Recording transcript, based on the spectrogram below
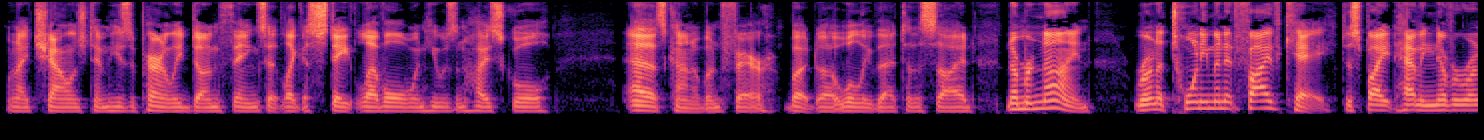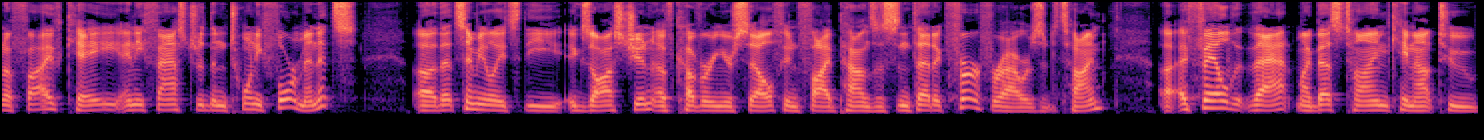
when I challenged him. He's apparently done things at like a state level when he was in high school. Eh, that's kind of unfair, but uh, we'll leave that to the side. Number nine, run a 20 minute 5K, despite having never run a 5K any faster than 24 minutes. Uh, that simulates the exhaustion of covering yourself in five pounds of synthetic fur for hours at a time. Uh, I failed at that. My best time came out to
